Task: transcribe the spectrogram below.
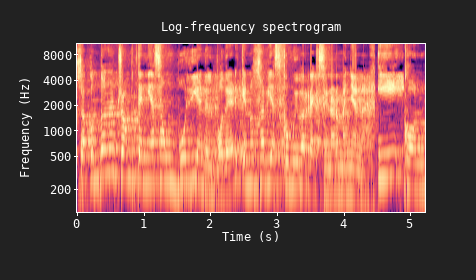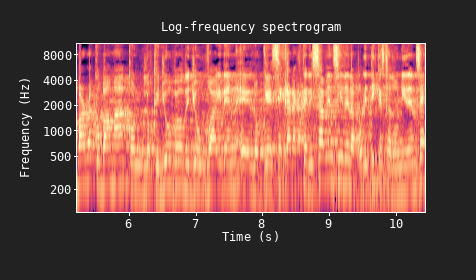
O sea, con Donald Trump tenías a un bully en el poder que no sabías cómo iba a reaccionar mañana. Y con Barack Obama, con lo que yo veo de Joe Biden, eh, lo que se caracterizaba en sí de la política estadounidense,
